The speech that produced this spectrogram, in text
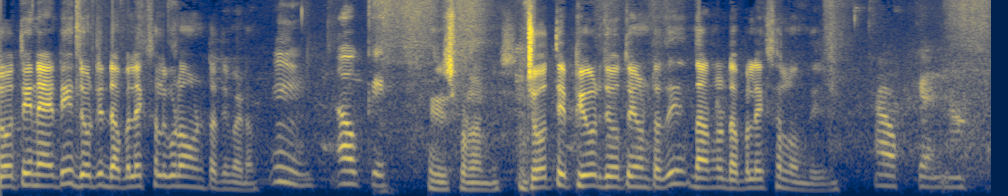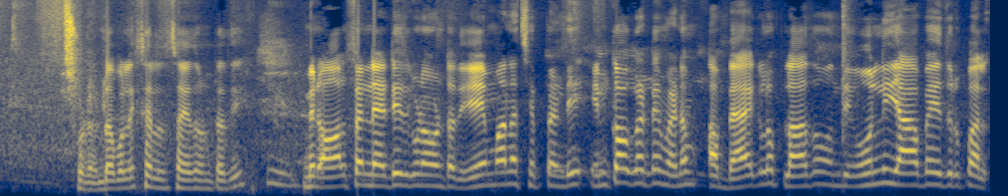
Jyothi nighty Jyothi double XL కూడా ఉంటుంది మేడం. ఓకే. ఇది చూడండి. జ్యోతి ప్యూర్ జ్యోతి ఉంటుంది. దాంట్లో డబుల్ ఎక్స్ఎల్ ఉంది. ఓకే చూడండి డబుల్ ఎక్స్ఎల్ సైజ్ ఉంటుంది. మీరు ఆల్ ఫైన్ నైటీస్ కూడా ఉంటుంది. ఏమన్నా చెప్పండి. ఇంకొకటి మేడం ఆ బ్యాగ్లో ప్లాజో ఉంది. ఓన్లీ యాభై ఐదు రూపాయలు.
